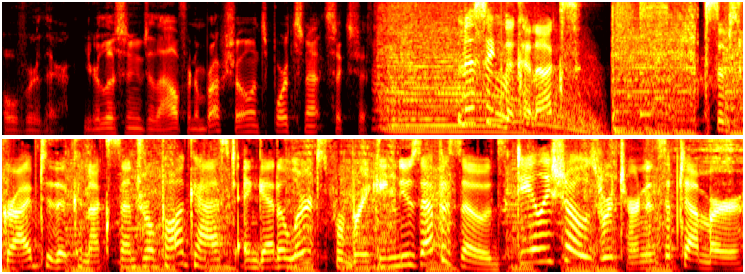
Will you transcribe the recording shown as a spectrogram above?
over there. You're listening to the Halford and Brough Show on Sportsnet 650. Missing the Canucks? Subscribe to the Canucks Central podcast and get alerts for breaking news episodes. Daily shows return in September.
